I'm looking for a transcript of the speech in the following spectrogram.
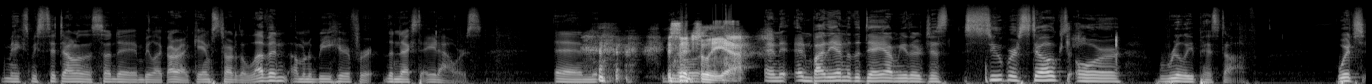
makes me sit down on a Sunday and be like, "All right, game started at 11. I'm going to be here for the next eight hours." And you know, Essentially, yeah. and and by the end of the day, I'm either just super stoked or really pissed off. Which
